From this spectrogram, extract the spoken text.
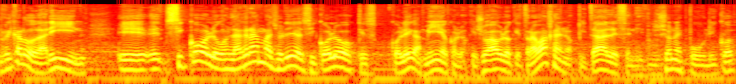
Ricardo Darín, psicólogos, la gran mayoría de psicólogos, que son colegas míos con los que yo hablo, que trabajan en hospitales, en instituciones públicos,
